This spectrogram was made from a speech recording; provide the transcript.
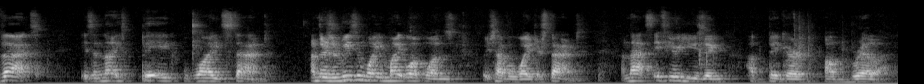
that is a nice big wide stand. And there's a reason why you might want ones which have a wider stand, and that's if you're using a bigger umbrella.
